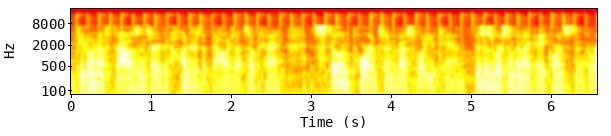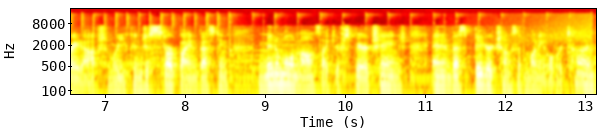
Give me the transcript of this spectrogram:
If you don't have thousands or even hundreds of dollars, that's okay. It's still important to invest what you can. This is where something like Acorns is a great option where you can just start by investing minimal amounts like your spare change and invest bigger chunks of money over time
